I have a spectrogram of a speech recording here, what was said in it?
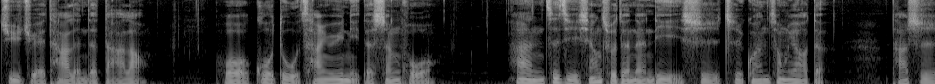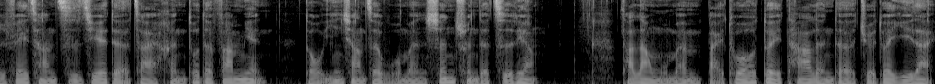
拒绝他人的打扰，或过度参与你的生活。和自己相处的能力是至关重要的，它是非常直接的，在很多的方面都影响着我们生存的质量。它让我们摆脱对他人的绝对依赖，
